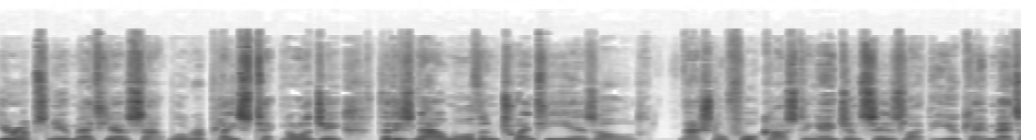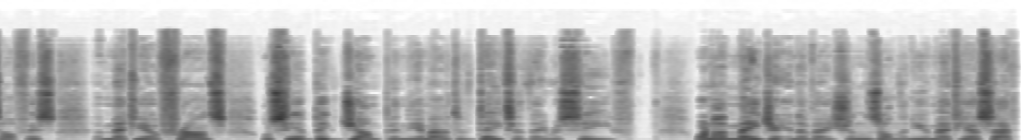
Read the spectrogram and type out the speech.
Europe's new Meteosat will replace technology that is now more than 20 years old. National forecasting agencies like the UK Met Office and Meteo France will see a big jump in the amount of data they receive. One of the major innovations on the new Meteosat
